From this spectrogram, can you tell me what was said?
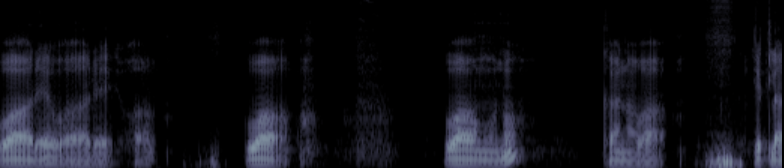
వారే వారే వా వామును కనవా ఇట్లా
